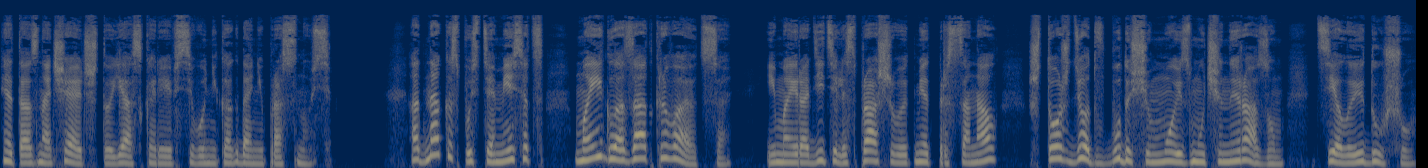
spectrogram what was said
Это означает, что я, скорее всего, никогда не проснусь. Однако спустя месяц мои глаза открываются, и мои родители спрашивают медперсонал, что ждет в будущем мой измученный разум, тело и душу.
